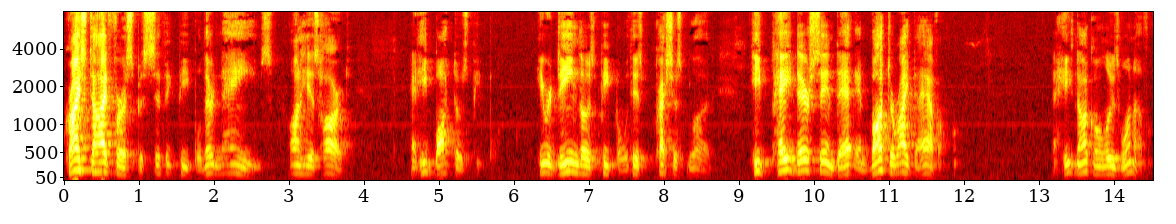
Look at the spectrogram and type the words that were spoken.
Christ died for a specific people, their names on his heart. And he bought those people. He redeemed those people with his precious blood. He paid their sin debt and bought the right to have them. Now, he's not going to lose one of them.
